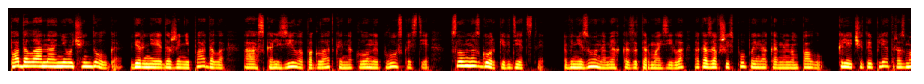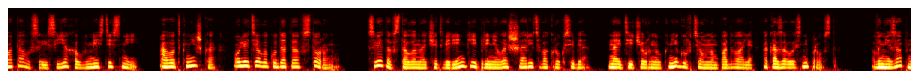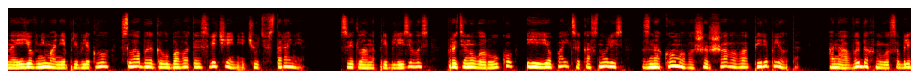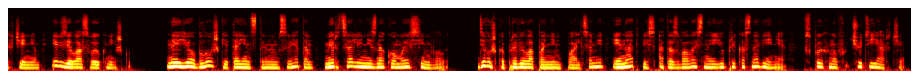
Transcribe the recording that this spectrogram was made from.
Падала она не очень долго, вернее, даже не падала, а скользила по гладкой наклонной плоскости, словно с горки в детстве. Внизу она мягко затормозила, оказавшись попой на каменном полу. Клетчатый плед размотался и съехал вместе с ней, а вот книжка улетела куда-то в сторону. Света встала на четвереньки и принялась шарить вокруг себя. Найти черную книгу в темном подвале оказалось непросто. Внезапно ее внимание привлекло слабое голубоватое свечение чуть в стороне. Светлана приблизилась, протянула руку, и ее пальцы коснулись знакомого шершавого переплета. Она выдохнула с облегчением и взяла свою книжку. На ее обложке таинственным светом мерцали незнакомые символы. Девушка провела по ним пальцами, и надпись отозвалась на ее прикосновение, вспыхнув чуть ярче.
